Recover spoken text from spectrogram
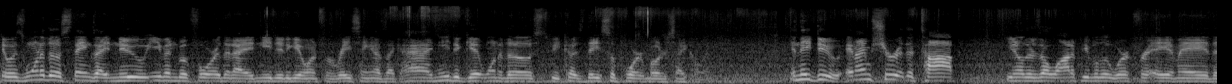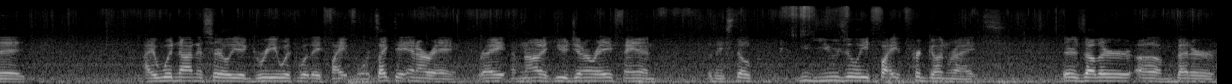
it was one of those things I knew even before that I needed to get one for racing. I was like, ah, I need to get one of those because they support motorcycling. And they do. And I'm sure at the top, you know, there's a lot of people that work for AMA that I would not necessarily agree with what they fight for. It's like the NRA, right? I'm not a huge NRA fan, but they still usually fight for gun rights. There's other um, better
